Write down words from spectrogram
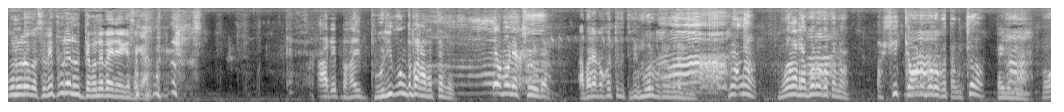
পনেরো বছরে পুরান উদ্যাপনে বাইরে গেছে গা। আরে ভাই ভুরি পর্যন্ত পারা পাচ্ছে এমন একশো লিটার আবার আবার করতে তুমি মোর বোতল বলে না না মরাটা বড় কথা না। আর শিক্ষা ওটা বড় কথা বুঝছ? তাই না ও।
